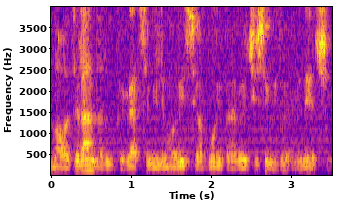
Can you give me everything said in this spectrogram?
Nuova Zelanda. Dunque grazie mille Maurizio a voi per averci seguito e arrivederci.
